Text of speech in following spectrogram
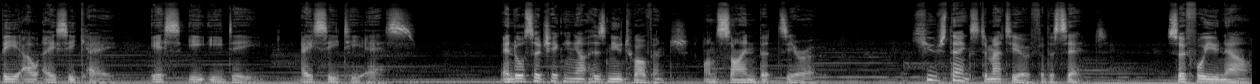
B L A C K S E E D A C T S. And also checking out his new 12 inch on Sign Bit Zero. Huge thanks to Matteo for the set. So for you now,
